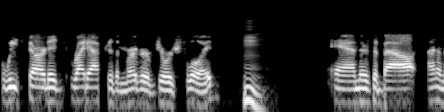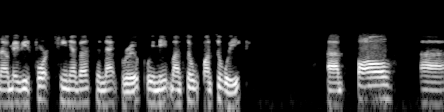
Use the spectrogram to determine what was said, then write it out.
we started right after the murder of George Floyd. Hmm. And there's about, I don't know, maybe 14 of us in that group. We meet once a, once a week. Um, all uh,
